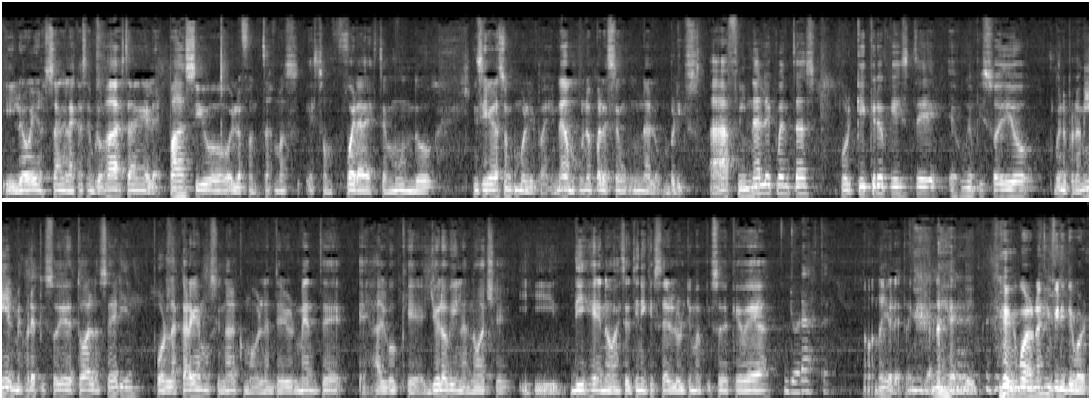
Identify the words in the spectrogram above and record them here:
y luego ya no están en la casa embrujada, están en el espacio, los fantasmas son fuera de este mundo. Ni siquiera son como lo imaginamos, uno parece una lombriz. A final de cuentas, ¿por qué creo que este es un episodio, bueno, para mí el mejor episodio de toda la serie? Por la carga emocional, como hablé anteriormente, es algo que yo lo vi en la noche y dije, no, este tiene que ser el último episodio que vea. Lloraste. No, no lloré, tranquila, no es Endgame. bueno, no es Infinity War.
